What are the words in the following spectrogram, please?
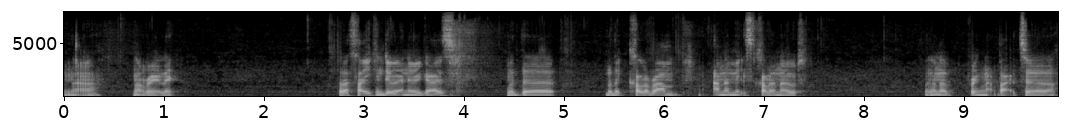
No, not really. But that's how you can do it anyway, guys, with the with a color ramp and a mixed color node. I'm gonna bring that back to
